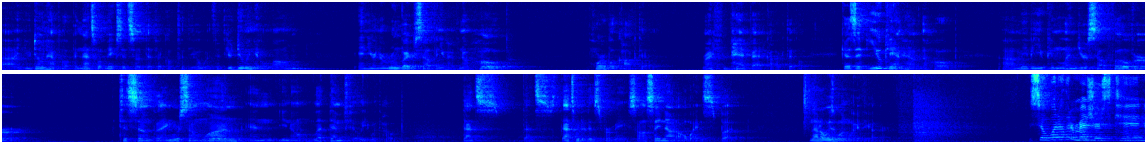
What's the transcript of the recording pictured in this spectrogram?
Uh, you don't have hope, and that's what makes it so difficult to deal with. If you're doing it alone, and you're in a room by yourself and you have no hope, horrible cocktail, right? Bad, bad cocktail. Because if you can't have the hope, uh, maybe you can lend yourself over to something or someone, and you know, let them fill you with hope. That's that's that's what it is for me. So I'll say not always, but not always one way or the other. So, what other measures can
